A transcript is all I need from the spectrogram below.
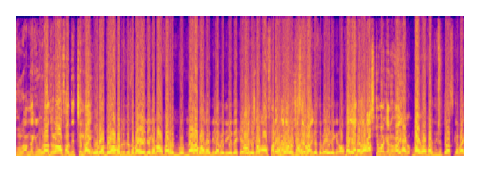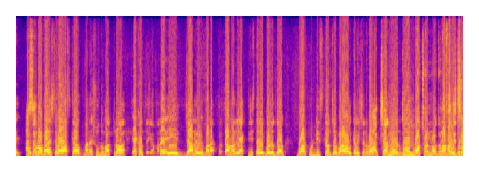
শুনলাম নাকি উড়া ধরা অফার দিচ্ছেন ভাই ওরা দোয়া অফার দিতেছে ভাই এই দেখেন মেলা বসাই দিলাম এদিকে দেখেন এই আচ্ছা দেখেন। অফারে মেলা বসেছে ভাই। ভাই এই দেখেন মেলা। কাস্টমার কেন ভাই? ভাই অফার দিচ্ছে তো আজকে ভাই আচ্ছা। নতুন অফার আসছে ভাই আজকে মানে শুধুমাত্র এখন থেকে মানে এই জানুয়ারি মানে আপনার জানুয়ারি একত্রিশ তারিখ পর্যন্ত ভরপুর ডিসকাউন্ট চলবে হালাল কালেকশন ভাই। আচ্ছা নতুন বছর নতুন অফার দিচ্ছে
